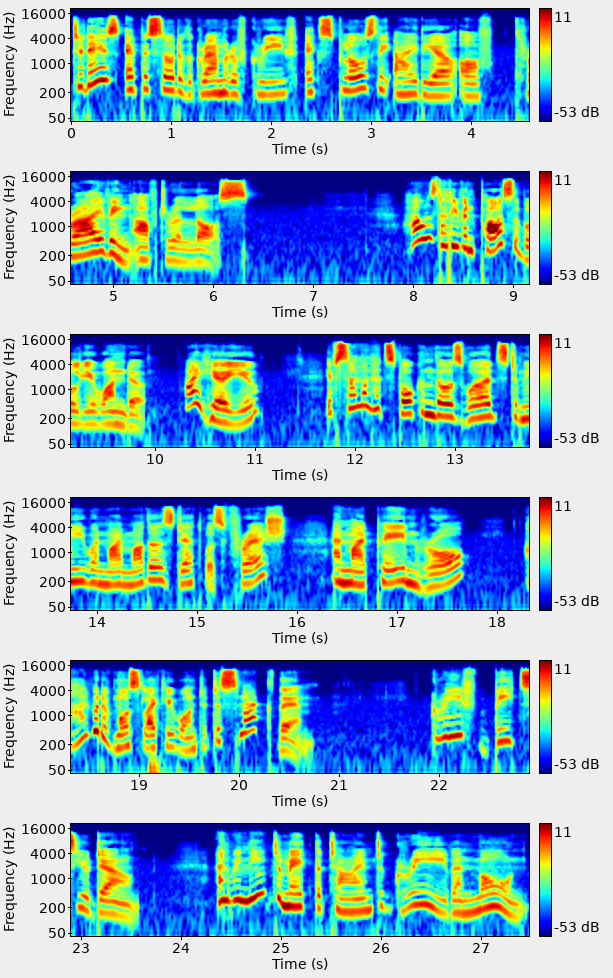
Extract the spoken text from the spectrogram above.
Today's episode of the Grammar of Grief explores the idea of thriving after a loss. How is that even possible, you wonder? I hear you. If someone had spoken those words to me when my mother's death was fresh and my pain raw, I would have most likely wanted to smack them. Grief beats you down, and we need to make the time to grieve and moan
